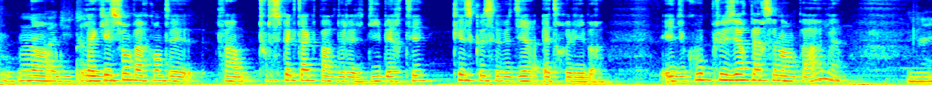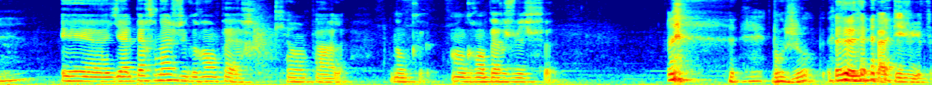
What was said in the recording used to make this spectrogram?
ou Non, pas du tout la question par contre est... Enfin, tout le spectacle parle de la liberté. Qu'est-ce que ça veut dire être libre? Et du coup, plusieurs personnes en parlent. Ouais. Et euh, il y a le personnage du grand-père qui en parle. Donc, mon grand-père juif. Bonjour. Papy juif.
